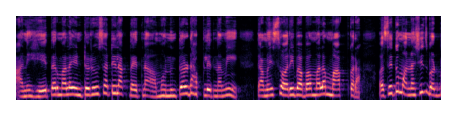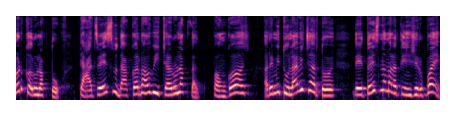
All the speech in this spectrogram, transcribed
आणि हे तर मला इंटरव्ह्यूसाठी लागतायत ना म्हणून तर ढापलेत ना मी. त्यामुळे सॉरी बाबा मला माफ करा. असे तू मनाशीच बडबड करू लागतो. त्याच वेळेस सुधाकर भाऊ विचारू लागतात पंकज अरे मी तुला विचारतोय देतोयस ना मला तीनशे रुपये?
